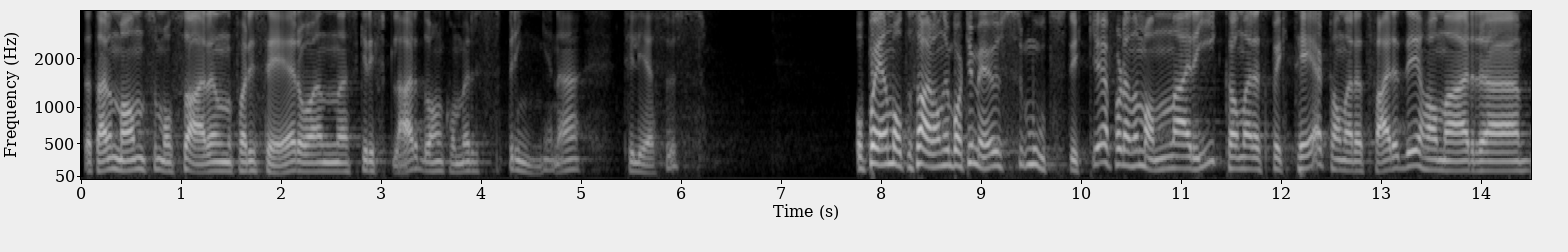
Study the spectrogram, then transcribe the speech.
Dette er en mann som også er en fariseer og en skriftlærd, og han kommer springende til Jesus. Og På en måte så er han jo Bartimeus motstykke, for denne mannen er rik, han er respektert, han er rettferdig, han er uh,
